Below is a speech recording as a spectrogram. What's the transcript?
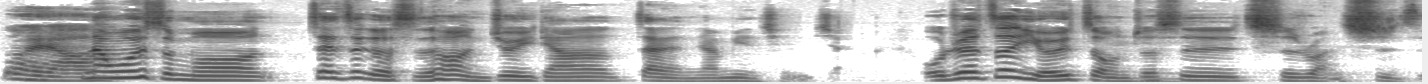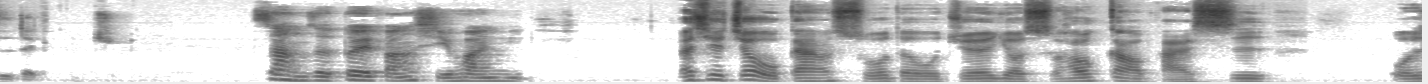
对啊，那为什么在这个时候你就一定要在人家面前讲？我觉得这有一种就是吃软柿子的仗着对方喜欢你。而且就我刚刚说的，我觉得有时候告白是我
